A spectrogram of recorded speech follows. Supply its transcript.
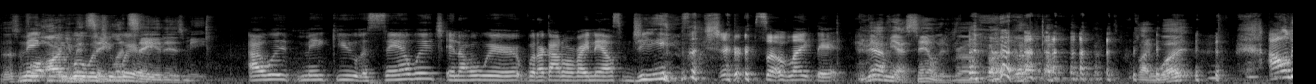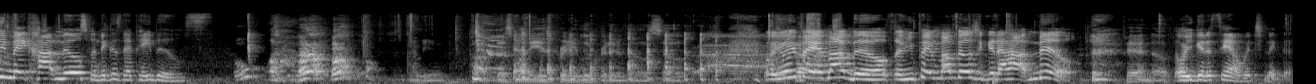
Let's Make for me- argument's what would sake, you let's wear? say it is me. I would make you a sandwich, and I would wear what I got on right now, some jeans, a shirt, something like that. You got me a sandwich, bro. like what? I only make hot meals for niggas that pay bills. I mean, uh, Popdust money is pretty lucrative though, so Well, you ain't paying my bills. If you pay my bills, you get a hot meal, fair enough. or you get a sandwich, nigga.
